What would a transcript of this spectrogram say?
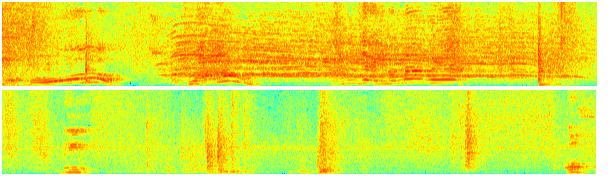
โอ้โห ว้าวคันใหญ่มากๆเลยอะนี่ โอ้โห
